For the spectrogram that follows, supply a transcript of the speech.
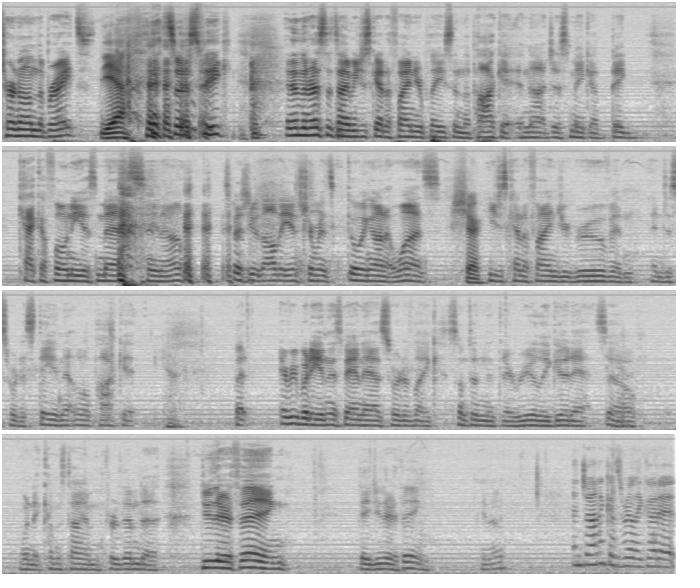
turn on the brights, Yeah. so to speak. And then the rest of the time, you just got to find your place in the pocket and not just make a big cacophonious mess, you know, especially with all the instruments going on at once. Sure. You just kind of find your groove and, and just sort of stay in that little pocket. Yeah. But everybody in this band has sort of like something that they're really good at. So when it comes time for them to do their thing, they do their thing, you know? And Jonica's really good at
